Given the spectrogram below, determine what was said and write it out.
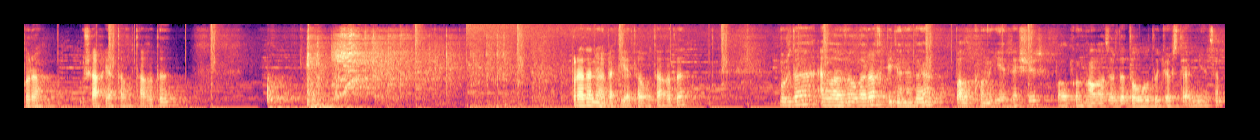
Bura uşaq yataq otağıdır. Burada növbəti yataq otağıdır. Burada əlavə olaraq bir dənə də balkonu yerləşir. Balkon hal-hazırda doludur, göstərməyəcəm.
